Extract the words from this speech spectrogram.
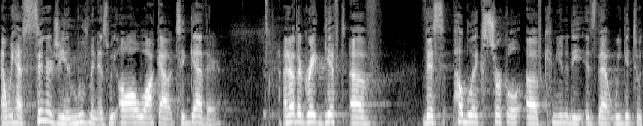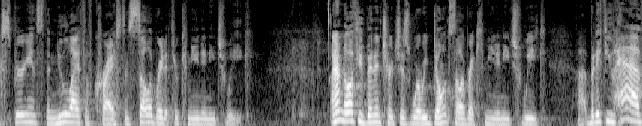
And we have synergy and movement as we all walk out together. Another great gift of this public circle of community is that we get to experience the new life of Christ and celebrate it through communion each week. I don't know if you've been in churches where we don't celebrate communion each week, uh, but if you have,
